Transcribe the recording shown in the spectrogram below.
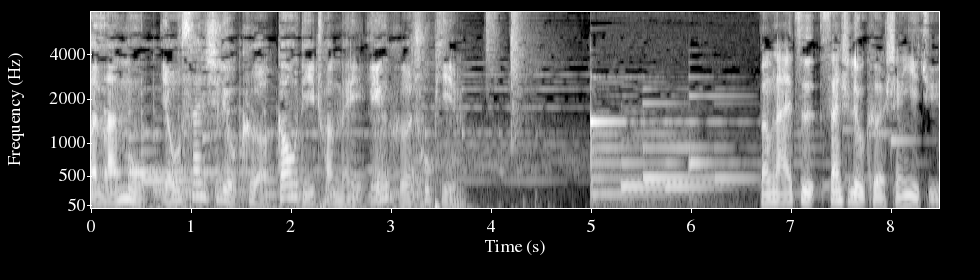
本栏目由三十六氪高低传媒联合出品。本文来自三十六氪神译局。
